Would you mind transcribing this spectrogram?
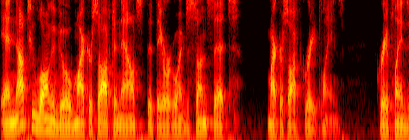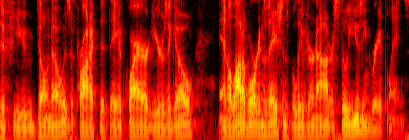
And not too long ago, Microsoft announced that they were going to sunset Microsoft Great Plains. Great Plains, if you don't know, is a product that they acquired years ago, and a lot of organizations, believe it or not, are still using Great Plains.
